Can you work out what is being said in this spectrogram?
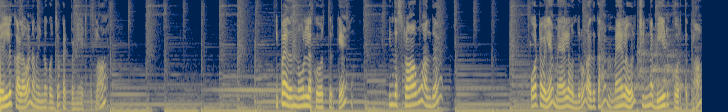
பெல்லுக்கு கலவை நம்ம இன்னும் கொஞ்சம் கட் பண்ணி எடுத்துக்கலாம். இப்போ அதை நூலில் கோர்த்துருக்கேன். இந்த ஸ்ட்ராவும் அந்த ஓட்ட வழியாக மேலே வந்துடும் அதுக்காக மேலே ஒரு சின்ன பீடு கோர்த்துக்கலாம்.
